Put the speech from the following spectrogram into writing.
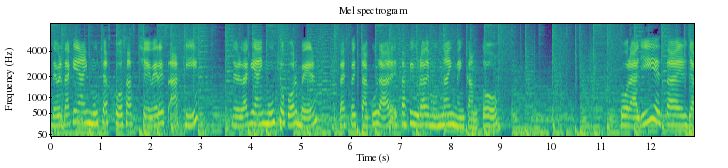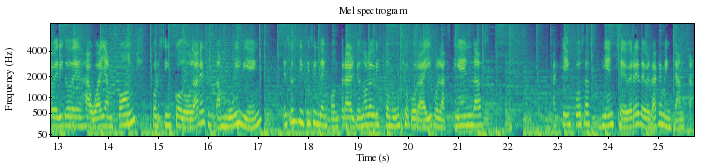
De verdad que hay muchas cosas chéveres aquí. De verdad que hay mucho por ver. Está espectacular. Esta figura de Moon Knight me encantó. Por allí está el llaverito de Hawaiian Punch por 5 dólares. Está muy bien. Eso es difícil de encontrar. Yo no lo he visto mucho por ahí, por las tiendas hay cosas bien chéveres, de verdad que me encanta.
